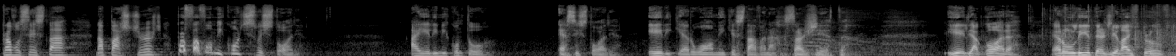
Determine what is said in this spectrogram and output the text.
para você estar na Past Church? Por favor, me conte sua história. Aí ele me contou essa história. Ele que era o homem que estava na sarjeta. E ele agora era um líder de life group.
